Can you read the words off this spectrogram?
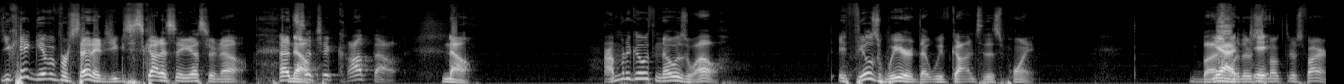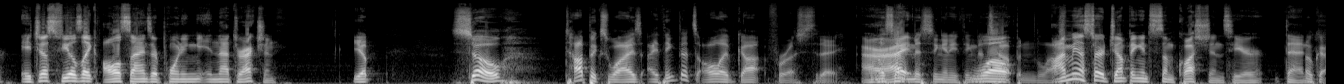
You can't give a percentage. You just got to say yes or no. That's No. such a cop out. No. I'm going to go with no as well. It feels weird that we've gotten to this point. But Yeah, where there's it- smoke, there's fire. It just feels like all signs are pointing in that direction. Yep. So, topics wise, I think that's all I've got for us today. All Unless right. I'm missing anything that's well, happened last I'm going to start jumping into some questions here then. Okay.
